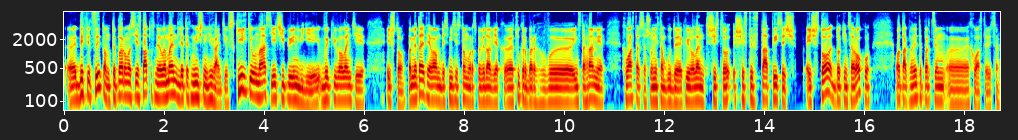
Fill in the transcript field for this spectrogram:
Е, е, Дефіцитом тепер у нас є статусний елемент для технологічних гігантів. Скільки у нас є чіпів NVIDIA в еквіваленті H100? Пам'ятаєте, я вам десь місяць тому розповідав, як е, Цукерберг в інстаграмі хвастався, що у них там буде еквівалент 600 600 тисяч H100 до кінця року. Отак, вони тепер цим е, хвастаються.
